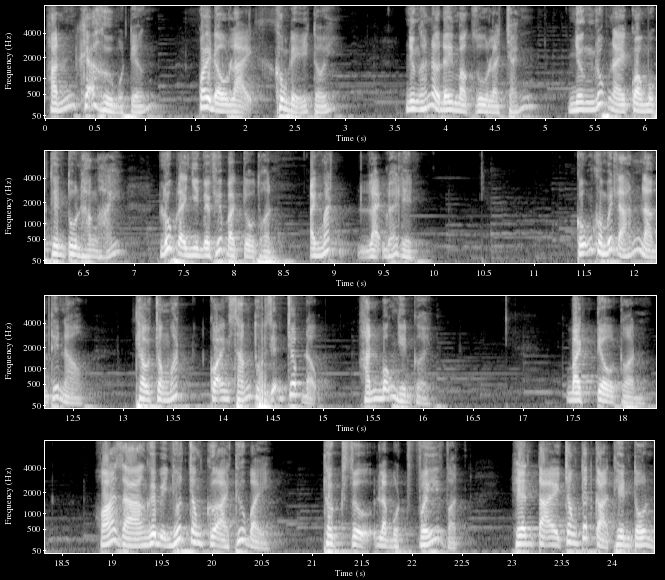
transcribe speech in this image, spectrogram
Hắn khẽ hừ một tiếng, Quay đầu lại không để ý tới. Nhưng hắn ở đây mặc dù là tránh Nhưng lúc này Quảng Mục Thiên tuôn hăng hái, Lúc lại nhìn về phía Bạch Tiểu Thuần, Ánh mắt lại lóe lên. Cũng không biết là hắn làm thế nào, Theo trong mắt có ánh sáng thôi diễn chớp động, Hắn bỗng nhìn cười. Bạch Tiểu Thuần, Hóa ra ngươi bị nhốt trong cửa ải thứ 7 Thực sự là một phế vật. Hiện tại trong tất cả thiên tôn,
